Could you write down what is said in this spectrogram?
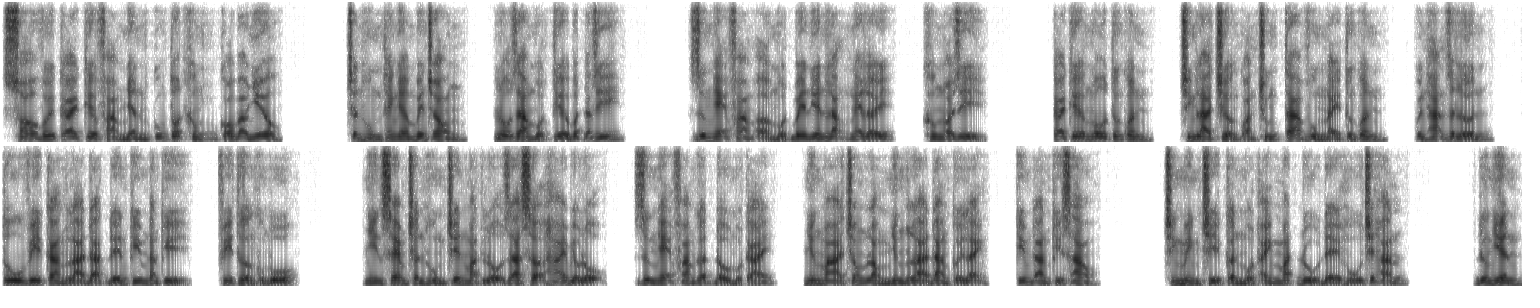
so với cái kia phàm nhân cũng tốt không có bao nhiêu. Trần hùng thanh âm bên trong, lộ ra một tia bất đắc dĩ. Dương nhẹ phàm ở một bên yên lặng nghe lấy, không nói gì. Cái kia ngô tướng quân, chính là trưởng quản chúng ta vùng này tướng quân, quyền hạn rất lớn, tu vi càng là đạt đến kim đan kỳ, phi thường khủng bố. Nhìn xem trần hùng trên mặt lộ ra sợ hãi biểu lộ dương nhẹ phàm gật đầu một cái, nhưng mà trong lòng nhưng là đang cười lạnh, kim đan kỳ sao? Chính mình chỉ cần một ánh mắt đủ để hù chết hắn. Đương nhiên,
